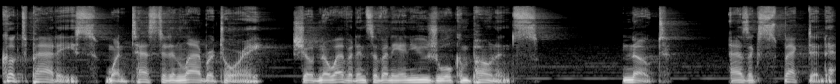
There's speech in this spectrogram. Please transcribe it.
Cooked patties, when tested in laboratory, showed no evidence of any unusual components. Note As expected,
